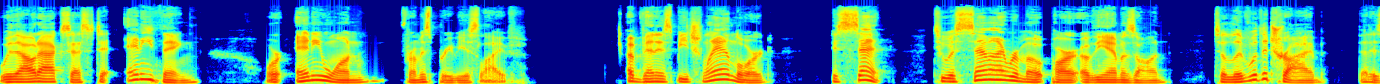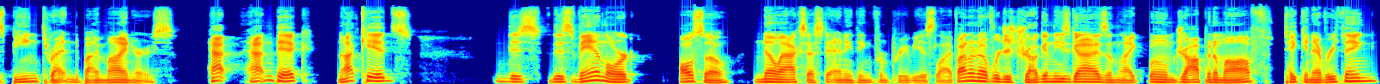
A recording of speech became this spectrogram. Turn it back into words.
without access to anything or anyone from his previous life a Venice Beach landlord is sent to a semi remote part of the Amazon to live with a tribe that is being threatened by miners. Hat, hat and pick, not kids. This this van lord also no access to anything from previous life. I don't know if we're just drugging these guys and like boom, dropping them off, taking everything.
